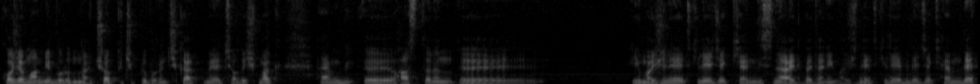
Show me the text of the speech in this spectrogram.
kocaman bir burundan çok küçük bir burun çıkartmaya çalışmak hem e, hastanın e, imajını etkileyecek, kendisine ait beden imajını etkileyebilecek hem de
